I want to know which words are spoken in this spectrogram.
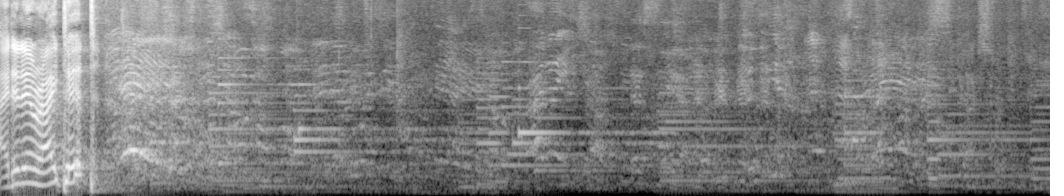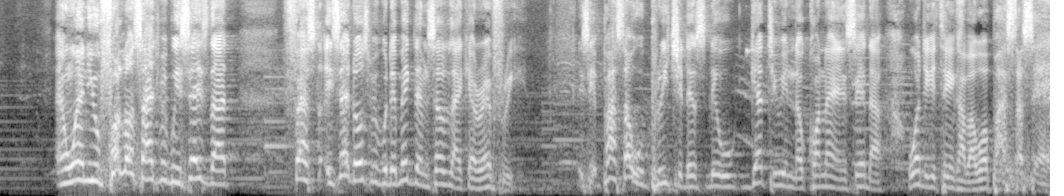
I didn't write it. And when you follow such people, he says that first, he said those people they make themselves like a referee. You see, pastor will preach this, they will get you in the corner and say that, what do you think about what pastor said?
